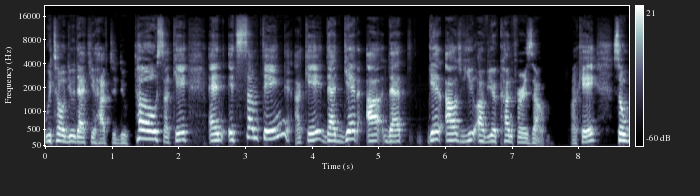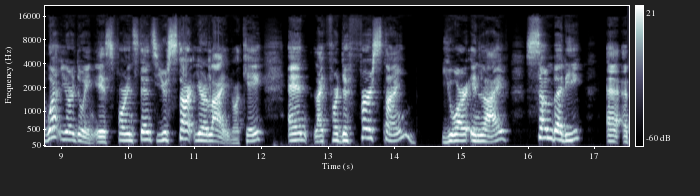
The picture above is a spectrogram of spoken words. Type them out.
We told you that you have to do posts. Okay. And it's something, okay, that get out, that get out of you of your comfort zone. Okay. So what you're doing is, for instance, you start your live. Okay. And like for the first time you are in live, somebody uh, uh,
